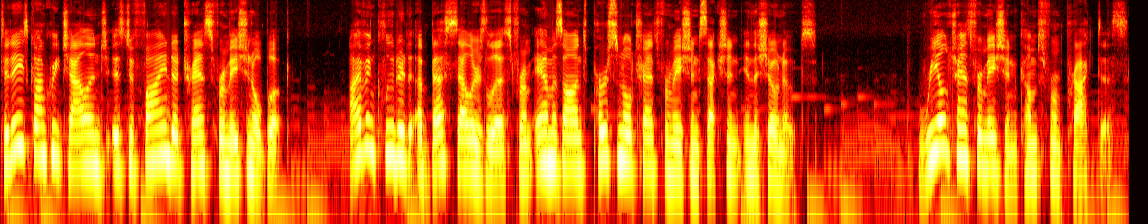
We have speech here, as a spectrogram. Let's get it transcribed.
Today's concrete challenge is to find a transformational book. I've included a bestsellers list from Amazon's personal transformation section in the show notes. Real transformation comes from practice,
